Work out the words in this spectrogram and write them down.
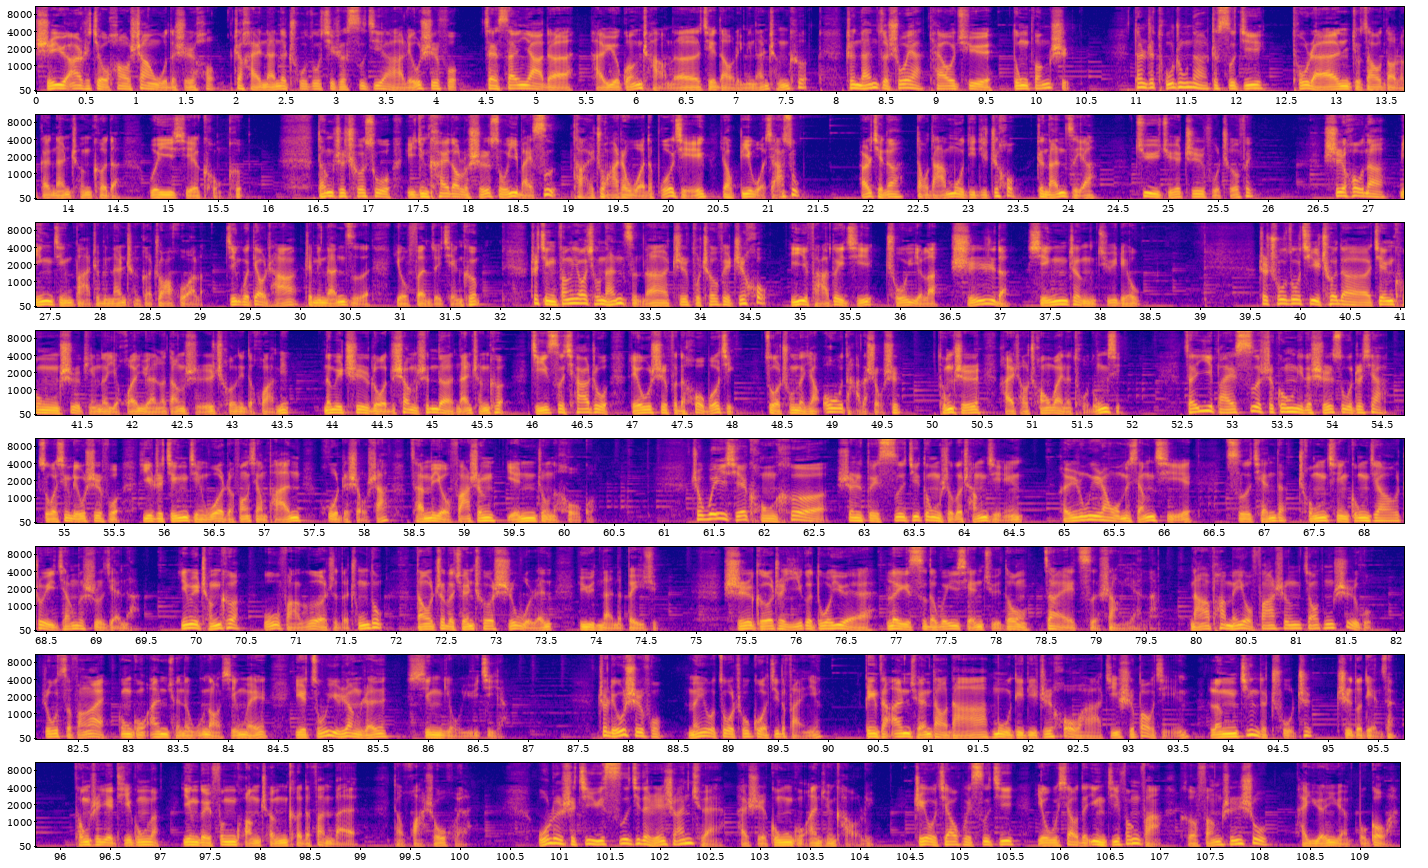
十月二十九号上午的时候，这海南的出租汽车司机啊，刘师傅在三亚的海悦广场呢接到了一名男乘客。这男子说呀，他要去东方市，但是途中呢，这司机突然就遭到了该男乘客的威胁恐吓。当时车速已经开到了时速一百四，他还抓着我的脖颈要逼我加速，而且呢，到达目的地之后，这男子呀拒绝支付车费。事后呢，民警把这名男乘客抓获了。经过调查，这名男子有犯罪前科。这警方要求男子呢支付车费之后，依法对其处以了十日的行政拘留。这出租汽车的监控视频呢，也还原了当时车内的画面。那位赤裸的上身的男乘客几次掐住刘师傅的后脖颈，做出呢要殴打的手势，同时还朝窗外呢吐东西。在一百四十公里的时速之下，所幸刘师傅一直紧紧握着方向盘，护着手刹，才没有发生严重的后果。这威胁、恐吓，甚至对司机动手的场景，很容易让我们想起此前的重庆公交坠江的事件呢。因为乘客无法遏制的冲动，导致了全车十五人遇难的悲剧。时隔这一个多月，类似的危险举动再次上演了，哪怕没有发生交通事故。如此妨碍公共安全的无脑行为，也足以让人心有余悸呀。这刘师傅没有做出过激的反应，并在安全到达目的地之后啊，及时报警，冷静的处置，值得点赞。同时，也提供了应对疯狂乘客的范本。但话说回来，无论是基于司机的人身安全，还是公共安全考虑，只有教会司机有效的应急方法和防身术，还远远不够啊。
